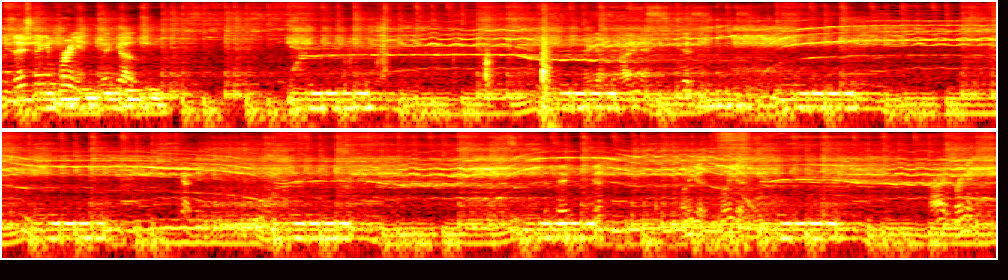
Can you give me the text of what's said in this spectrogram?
Positioning and bringing. It goes. There you go. Right in there. Good. Go, good. Good. Really good. Really good. All right, bring it.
